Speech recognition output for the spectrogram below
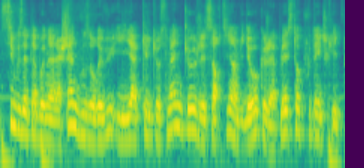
Si vous êtes abonné à la chaîne, vous aurez vu il y a quelques semaines que j'ai sorti un vidéo que j'ai appelé Stock Footage Clip.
